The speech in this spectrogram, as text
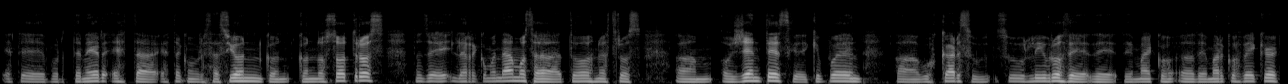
este, por tener esta, esta conversación con, con, nosotros. Entonces, le recomendamos a todos nuestros oyentes que, pueden uh, buscar sus libros de, de, de, uh, de Marcos Baker,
